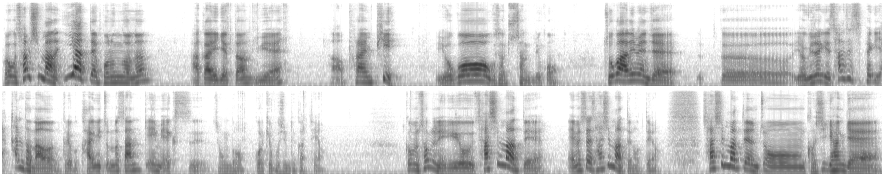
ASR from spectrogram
그리고 30만 원 이하 때 보는 거는 아까 얘기했던 위에 어, 프라임 P 요거 우선 추천드리고 저거 아니면 이제 그 여기저기 상세 스펙이 약간 더 나은 그리고 가격이 좀 더 싼 Gaming X 정도 그렇게 보시면 될 것 같아요. 그러면 성준이 이거 40만 원대 MSI 40만 원대는 어때요? 40만 원대는 좀 거시기 한 게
